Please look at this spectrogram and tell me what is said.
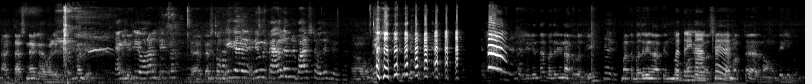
ನಾಲ್ಕು ಒಳ್ಳೆ ರಿಟರ್ನ್ ಬಂದ್ವಿ ಓವರಾಲ್ ಟ್ರಿಪ್. ಈಗ ನಿಮ್ಗೆ ಟ್ರಾವೆಲ್ ಅಂದ್ರೆ ಭಾಳ ಇಷ್ಟ ಹೌದಿಲ್ರಿ ಅಂತ ಬದ್ರಿನಾಥ ಬಂದ್ವಿ. ಮತ್ತೆ ಬದ್ರಿನಾಥ್ ಬದ್ರಿನಾಥ. ಮತ್ತೆ ನಾವು ಡೆಲ್ಲಿ ಬಂದ್ವಿ.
